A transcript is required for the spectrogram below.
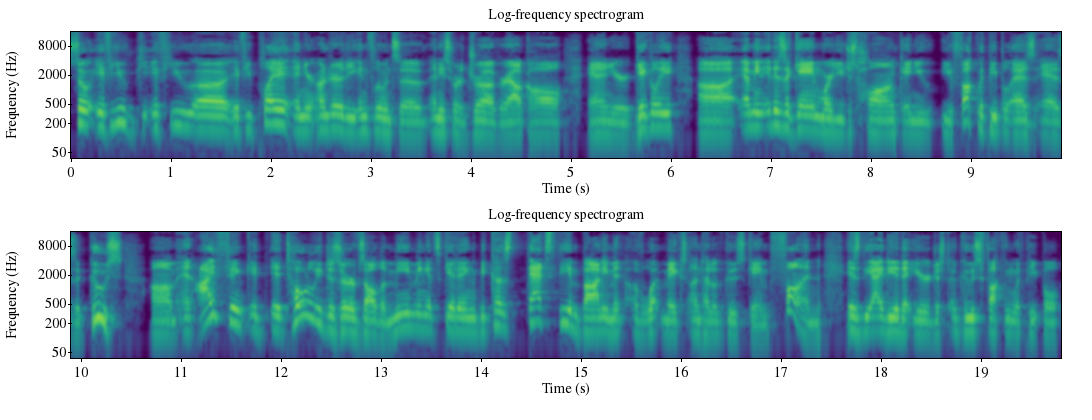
So if you if you uh, if you play it and you're under the influence of any sort of drug or alcohol and you're giggly, uh, I mean it is a game where you just honk and you you fuck with people as as a goose. Um, and I think it, it totally deserves all the memeing it's getting because that's the embodiment of what makes Untitled Goose Game fun is the idea that you're just a goose fucking with people.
